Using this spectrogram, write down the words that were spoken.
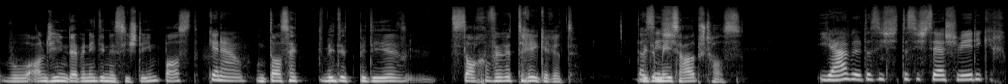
wo anscheinend eben nicht in ein System passt. Genau. Und das hat wieder bei dir die Sachen für getriggert. wieder mehr Selbsthass. Ja, weil das ist, das ist sehr schwierig. Ich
